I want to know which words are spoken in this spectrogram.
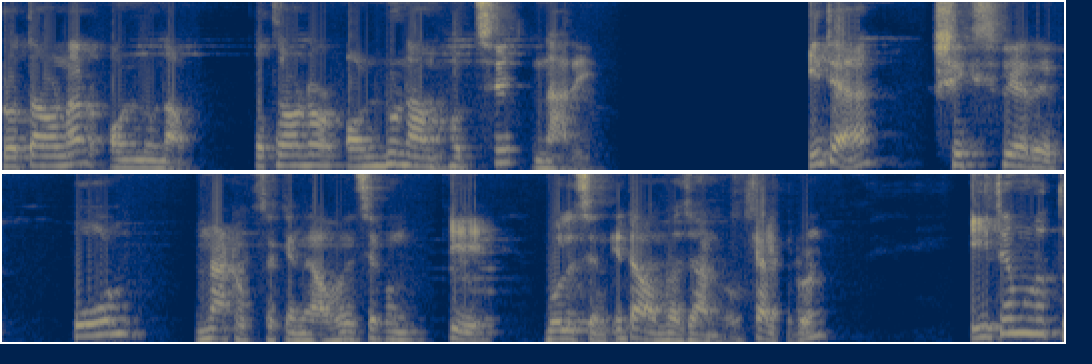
প্রতারণার অন্য নাম। প্রতারণার অন্য নাম হচ্ছে নারী। এটা শেক্সপিয়ারের কোন নাটক থেকে নেওয়া হয়েছে এবং কে বলেছেন এটা আমরা জানব। খেয়াল করুন। এটা মূলত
